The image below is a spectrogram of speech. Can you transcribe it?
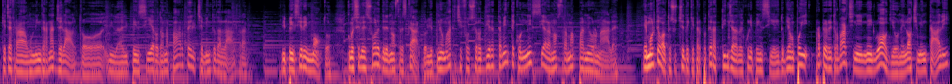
che c'è fra un ingranaggio e l'altro, il, il pensiero da una parte e il cemento dall'altra il pensiero in moto, come se le suole delle nostre scarpe o gli pneumatici fossero direttamente connessi alla nostra mappa neuronale. E molte volte succede che per poter attingere ad alcuni pensieri dobbiamo poi proprio ritrovarci nei, nei luoghi o nei loci mentali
